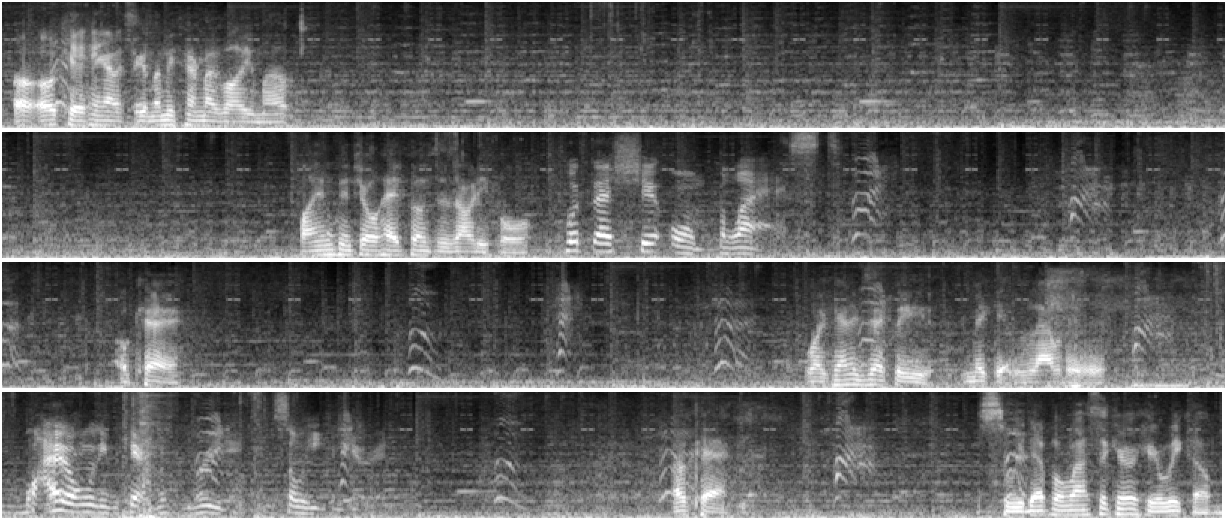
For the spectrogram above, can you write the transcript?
Oh, okay, hang on a second. Let me turn my volume up. Volume control headphones is already full. Put that shit on blast. Okay. Well, I can't exactly make it louder. Well, I don't even care. Just read it so he can hear it. Okay. Sweet Apple Massacre, here we come.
